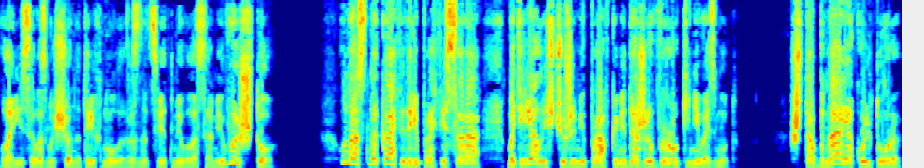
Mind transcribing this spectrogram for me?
Лариса возмущенно тряхнула разноцветными волосами. «Вы что? У нас на кафедре профессора материалы с чужими правками даже в руки не возьмут. Штабная культура.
